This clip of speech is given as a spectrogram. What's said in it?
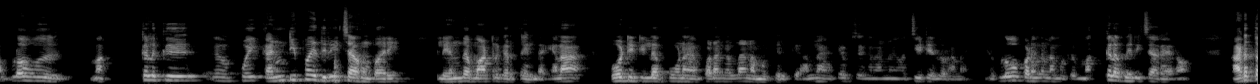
அவ்வளவு மக்களுக்கு போய் கண்டிப்பா இது ரீச் ஆகும் பாரி. இதுல எந்த மாற்று கருத்தும் இல்லை. ஏன்னா ஓடிடியில் போன படங்கள்லாம் நமக்கு இருக்கு. அண்ணன் கேப்சங்கர் அண்ணன் வச்சுக்கிட்டே சொல்றாங்க எவ்வளோ படங்கள் நமக்கு மக்களை போய் ரீச் ஆகிற இடம். அடுத்த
